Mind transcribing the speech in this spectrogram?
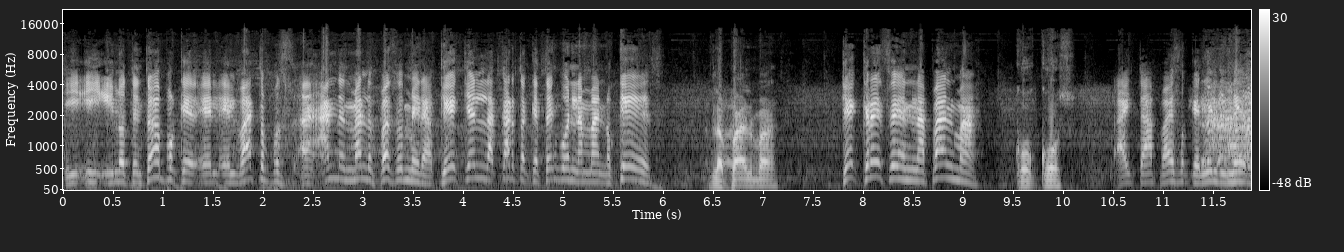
Y, y- y lo tentó porque el, el vato, pues, anda en malos pasos. Mira, ¿qué, ¿qué es la carta que tengo en la mano? ¿Qué es? La palma, ¿Qué crece en la palma? cocos. Ahí está, para eso quería el dinero.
